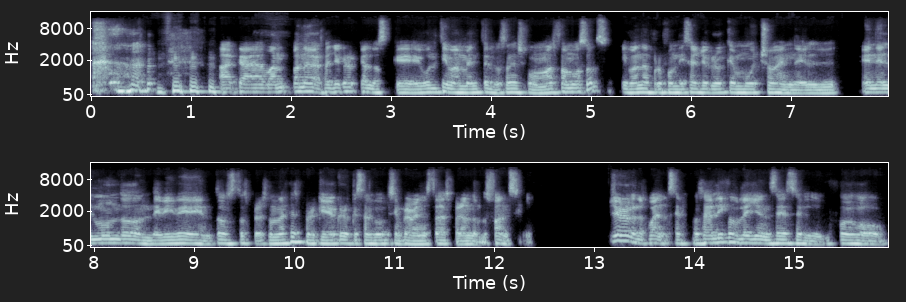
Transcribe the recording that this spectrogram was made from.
Acá van, van, a agarrar, yo creo que a los que últimamente los han hecho como más famosos y van a profundizar, yo creo que mucho en el, en el mundo donde viven todos estos personajes, porque yo creo que es algo que siempre han estado esperando los fans. Y yo creo que lo pueden hacer. O sea, League of Legends es el juego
